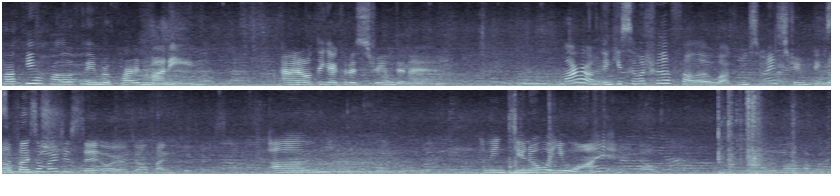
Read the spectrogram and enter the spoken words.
Hockey Hall of Fame required money, and I don't think I could have streamed in it. Maro, thank you so much for the follow. Welcome to my stream. Thanks Do you so want to find somewhere to sit or do you want to find food first? Um, I mean, do you know what you want? No. I don't know if I'm going to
